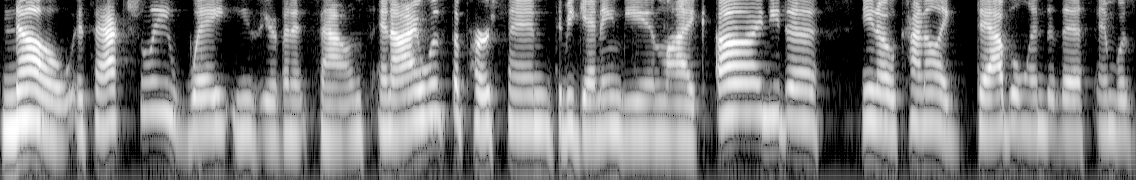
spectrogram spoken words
No, it's actually way easier than it sounds. And I was the person at the beginning being like, oh, I need to, you know, kind of like dabble into this and was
